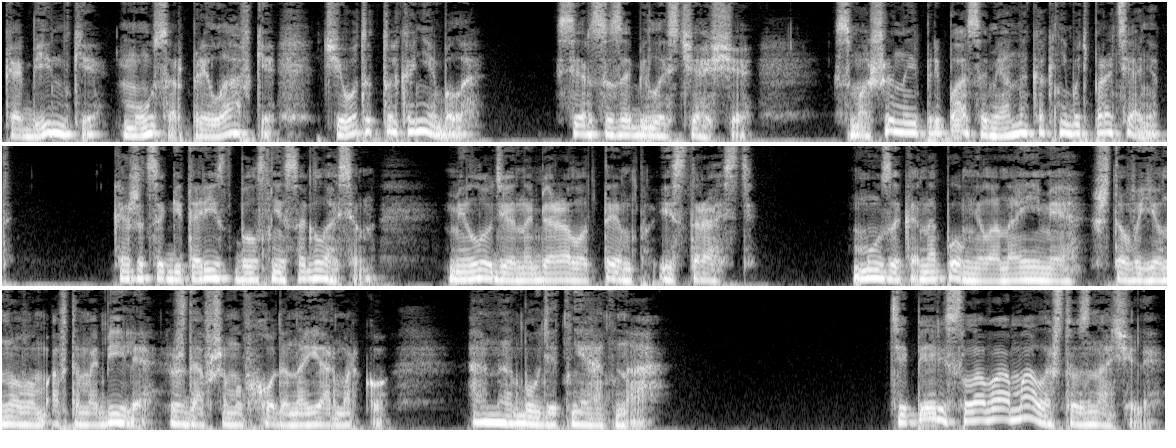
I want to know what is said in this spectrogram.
Кабинки, мусор, прилавки, чего тут только не было. Сердце забилось чаще. С машиной и припасами она как-нибудь протянет. Кажется, гитарист был с ней согласен. Мелодия набирала темп и страсть. Музыка напомнила на имя, что в ее новом автомобиле, ждавшем у входа на ярмарку, она будет не одна. Теперь слова мало что значили.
